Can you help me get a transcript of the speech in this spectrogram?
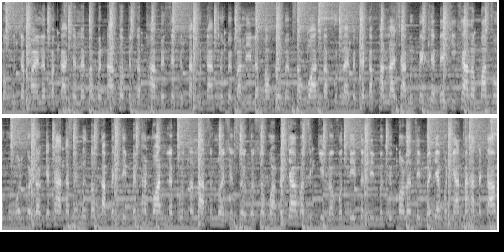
บอกคุณจะไม่และประกาศฉันและมาเป็นน้ำทอดเป็นสะพานเป็นเศษ ตะคุณน้ำชมเป็นบาลีและบำเพ็ญแบบตะวันตักคุณไหลแบบจักรพันธ์ราชา มึงเป็นแค่เบขี้ข้าละมันโฟกุวนกดดอกจันทาทำให้มึงต้องกลับเป็นติดเป็นพันวัน และกูสลัดสลวยเสียงสวยกว่าสวรรค์พระเจ้ามาสกิดแล้วคนตีสนิทมึงคือปรสิตมาแย่งผลงานมหัตกรรม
